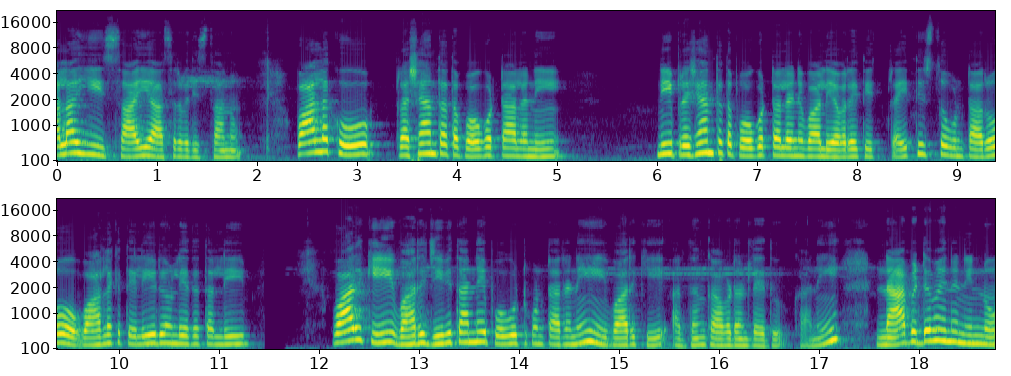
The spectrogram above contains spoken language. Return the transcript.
అలా ఈ సాయి ఆశీర్వదిస్తాను. వాళ్ళకు ప్రశాంతత పోగొట్టాలని నీ ప్రశాంతత పోగొట్టాలని వాళ్ళు ఎవరైతే ప్రయత్నిస్తూ ఉంటారో వాళ్ళకి తెలియడం లేదా తల్లి. వారికి వారి జీవితాన్నే పోగొట్టుకుంటారని వారికి అర్థం కావడం లేదు. కానీ నా బిడ్డమైన నిన్ను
